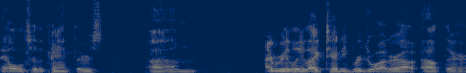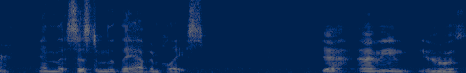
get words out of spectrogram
L to the Panthers. Um, I really like Teddy Bridgewater out, out there and the system that they have in place. yeah, and I mean, you know, it's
